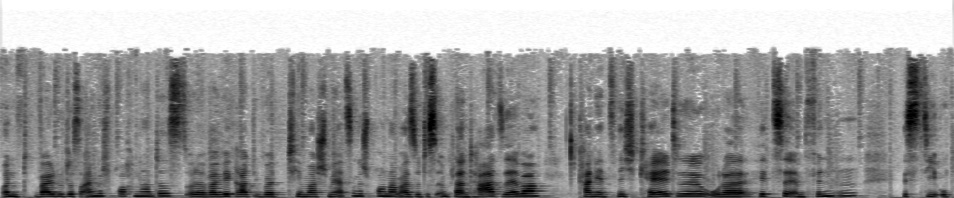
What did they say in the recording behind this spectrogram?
Und weil du das angesprochen hattest oder weil wir gerade über Thema Schmerzen gesprochen haben, also das Implantat selber kann jetzt nicht Kälte oder Hitze empfinden. Ist die OP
